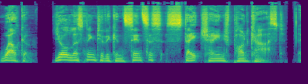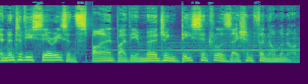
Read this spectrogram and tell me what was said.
Welcome. You're listening to the Consensus State Change Podcast, an interview series inspired by the emerging decentralization phenomenon.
